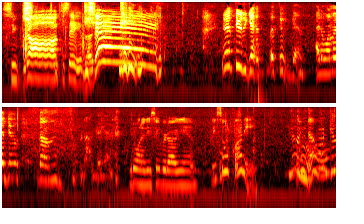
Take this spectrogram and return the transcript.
Super dog to save the day! Let's do it again. Let's do it again. I don't want to do the um, super dog again. You don't want to do super dog again? He's so funny. No, don't do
